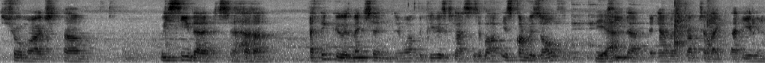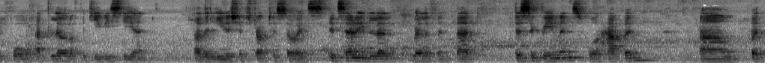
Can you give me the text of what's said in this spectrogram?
Sure, Marge. Um, we see that, uh, I think it was mentioned in one of the previous classes about ISKCON Resolve. Yeah. We see that they have a structure like that even for at the level of the GBC and other leadership structures. So it's it's certainly le- relevant that disagreements will happen. Um, but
